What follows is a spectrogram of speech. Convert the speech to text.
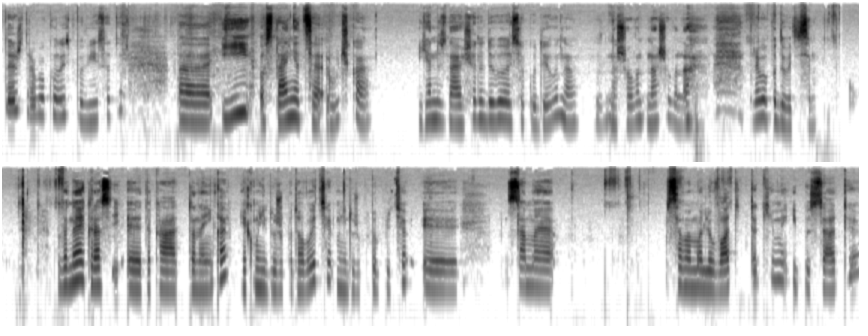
Теж треба кудись повісити. Е, і останнє це ручка. Я не знаю, ще не дивилася, куди вона, на що вона, на що вона. Треба подивитися. Вона якраз е, така тоненька, як мені дуже подобається. Мені дуже подобається. Е, саме, саме малювати такими і писати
